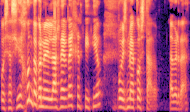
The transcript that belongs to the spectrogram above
pues ha sido junto con el hacer ejercicio, pues me ha costado, la verdad,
